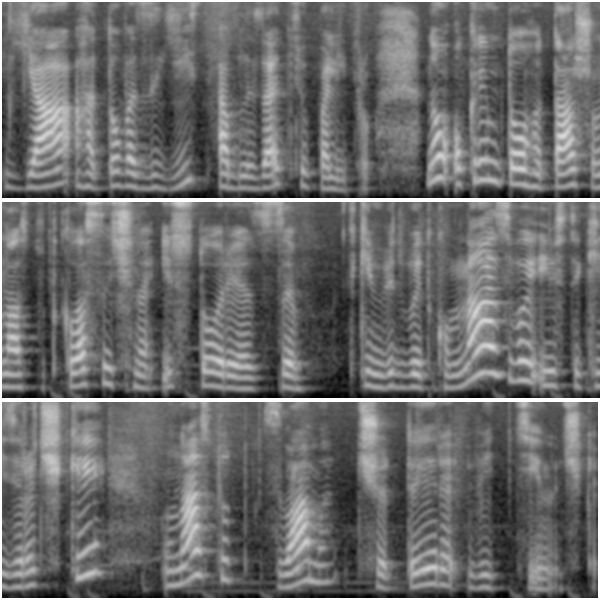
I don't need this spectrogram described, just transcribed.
я готова з'їсти, облизати цю палітру. Ну, окрім того, та, що в нас тут класична історія з таким відбитком назви і ось такі зірочки. У нас тут з вами 4 відтіночки.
